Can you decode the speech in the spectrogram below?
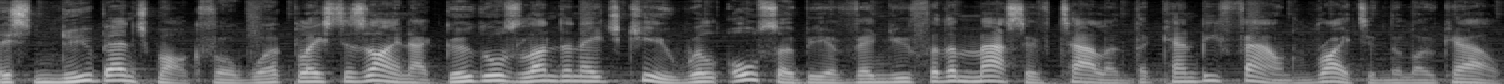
This new benchmark for workplace design at Google's London HQ will also be a venue for the massive talent that can be found right in the locale.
